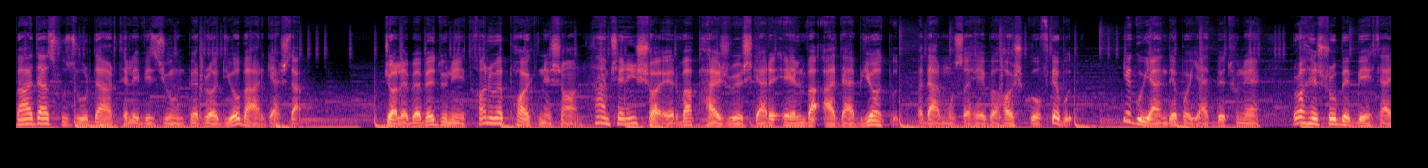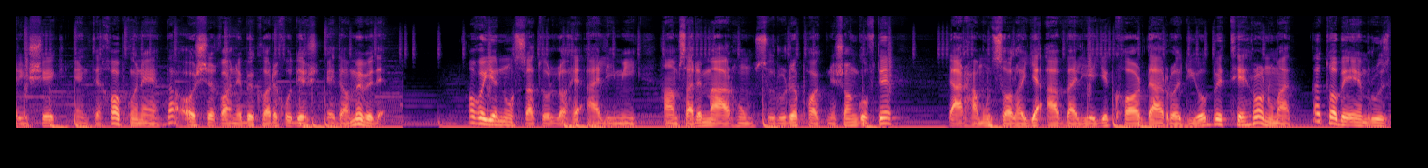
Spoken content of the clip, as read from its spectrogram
بعد از حضور در تلویزیون به رادیو برگشتن جالبه بدونید خانم پاک نشان همچنین شاعر و پژوهشگر علم و ادبیات بود و در مصاحبه هاش گفته بود یه گوینده باید بتونه راهش رو به بهترین شکل انتخاب کنه و عاشقانه به کار خودش ادامه بده. آقای نصرت الله علیمی همسر مرحوم سرور پاکنشان گفته در همون سالهای اولیه کار در رادیو به تهران اومد و تا به امروز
